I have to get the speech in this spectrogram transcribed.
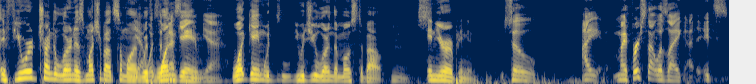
if you were trying to learn as much about someone Yeah, with one game, game? Yeah. what game would would you learn the most about, hmm. in your opinion? so I my first thought was like it's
